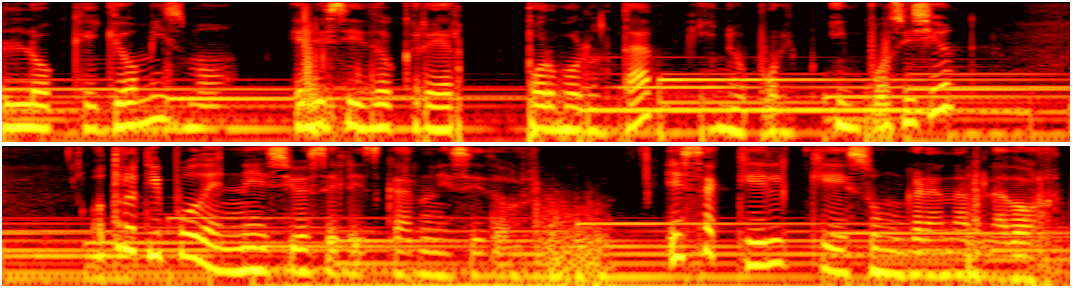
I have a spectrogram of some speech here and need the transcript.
lo que yo mismo he decidido creer por voluntad y no por imposición. Otro tipo de necio es el escarnecedor. Es aquel que es un gran hablador,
